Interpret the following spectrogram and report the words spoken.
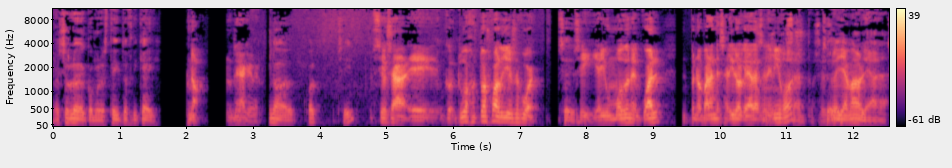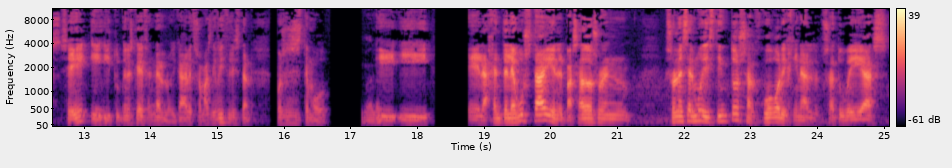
Eso es lo de como el State of Decay. No, no tenía que ver. No, ¿cuál? ¿Sí? Sí, o sea, eh, ¿tú, has- ¿tú has jugado Gears of War? Sí. Sí, y hay un modo en el cual no paran de salir oleadas de enemigos. Exacto, se Sí. suele llamar oleadas. Sí, y, y tú tienes que defenderlo. Y cada vez son más difíciles y tal. Pues es este modo. Vale. Y, y, eh, la gente le gusta y en el pasado suelen, suelen ser muy distintos al juego original. O sea, tú veías...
